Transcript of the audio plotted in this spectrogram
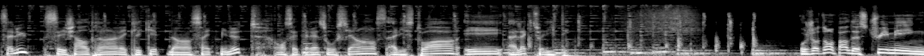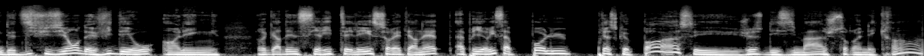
Salut, c'est Charles Tran avec l'équipe dans 5 minutes. On s'intéresse aux sciences, à l'histoire et à l'actualité. Aujourd'hui, on parle de streaming, de diffusion de vidéos en ligne. Regarder une série télé sur Internet, a priori, ça pollue presque pas. Hein. C'est juste des images sur un écran.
